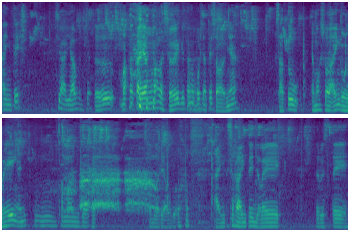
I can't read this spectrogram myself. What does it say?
aing teh si ayam eh mak kayak yang males we gitu ngepostnya teh soalnya satu emang suara aing goreng anjing. Hmm, sama juga. Sabar ya Allah. Aing suara aing teh jelek. Terus teh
